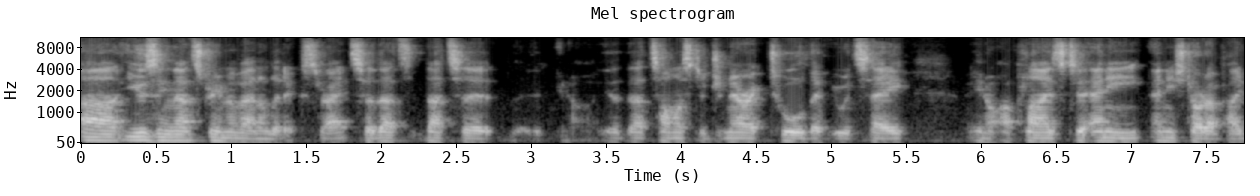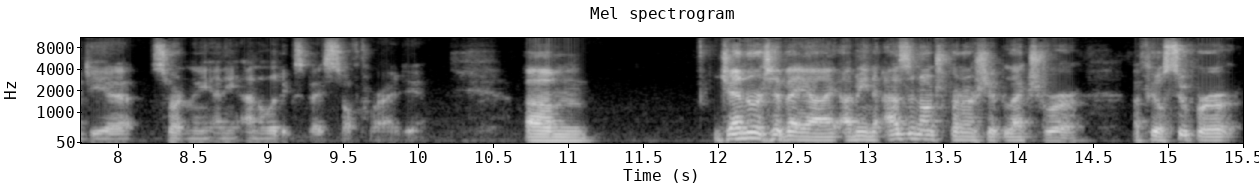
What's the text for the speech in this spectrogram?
uh, using that stream of analytics, right? So that's that's a you know that's almost a generic tool that you would say you know applies to any any startup idea, certainly any analytics based software idea. Um, generative AI. I mean, as an entrepreneurship lecturer, I feel super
